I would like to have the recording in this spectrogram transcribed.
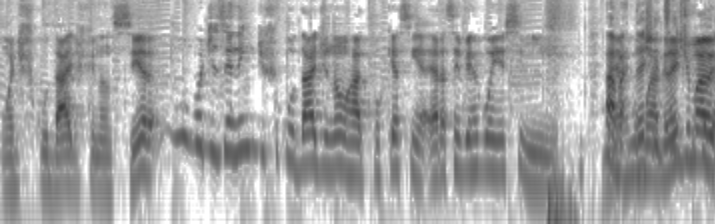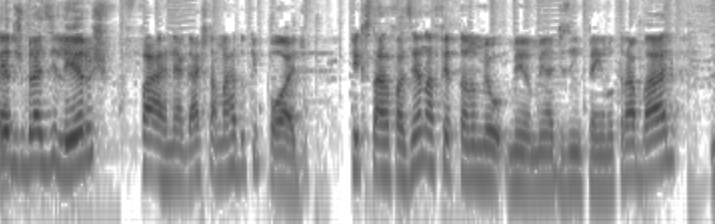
uma dificuldade financeira. Não vou dizer nem dificuldade, não, Rato, porque assim, era sem vergonha minha. Ah, né? mas deixa Uma de ser grande maioria dos brasileiros faz, né? Gasta mais do que pode. O que, que você estava fazendo? Afetando meu, meu, meu desempenho no trabalho e,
